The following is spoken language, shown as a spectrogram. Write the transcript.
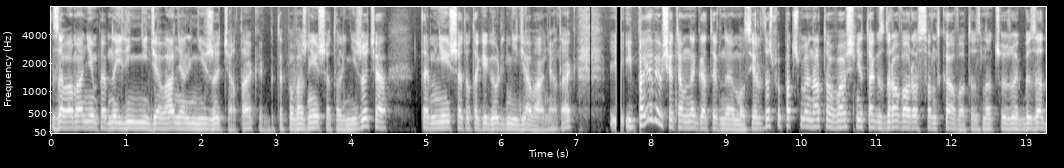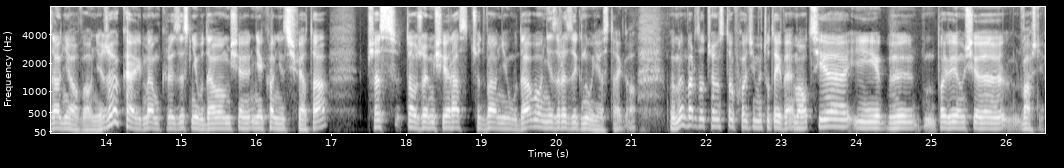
załamaniem pewnej linii działania, linii życia, tak? Jakby te poważniejsze to linii życia, te mniejsze to takiego linii działania, tak? I, I pojawią się tam negatywne emocje, ale też popatrzmy na to właśnie tak zdrowo-rozsądkowo, to znaczy, że jakby zadaniowo, nie? Że okej, mam kryzys, nie udało mi się, nie koniec świata, przez to, że mi się raz czy dwa nie udało, nie zrezygnuję z tego. Bo my bardzo często wchodzimy tutaj w emocje i jakby pojawiają się, właśnie,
